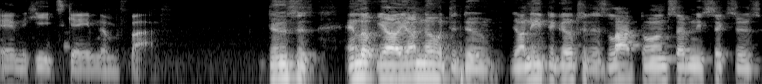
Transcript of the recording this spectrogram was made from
and the Heat's game number five. Deuces. And look, y'all, y'all know what to do. Y'all need to go to this Locked On 76ers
